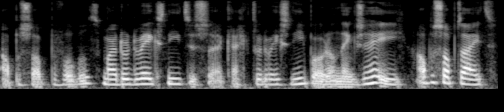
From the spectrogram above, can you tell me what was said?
appelsap bijvoorbeeld. Maar door de week niet. Dus uh, krijg ik door de week een hypo. Dan denken ze, hé, hey, appelsaptijd.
